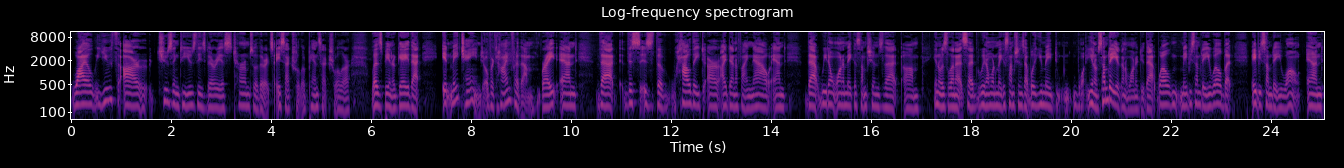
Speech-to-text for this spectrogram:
while youth are choosing to use these various terms, whether it's asexual or pansexual or lesbian or gay, that it may change over time for them, right? And that this is the how they are identifying now, and that we don't want to make assumptions that, um, you know, as Lynette said, we don't want to make assumptions that, well, you may, do, you know, someday you're going to want to do that. Well, maybe someday you will, but maybe someday you won't. And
